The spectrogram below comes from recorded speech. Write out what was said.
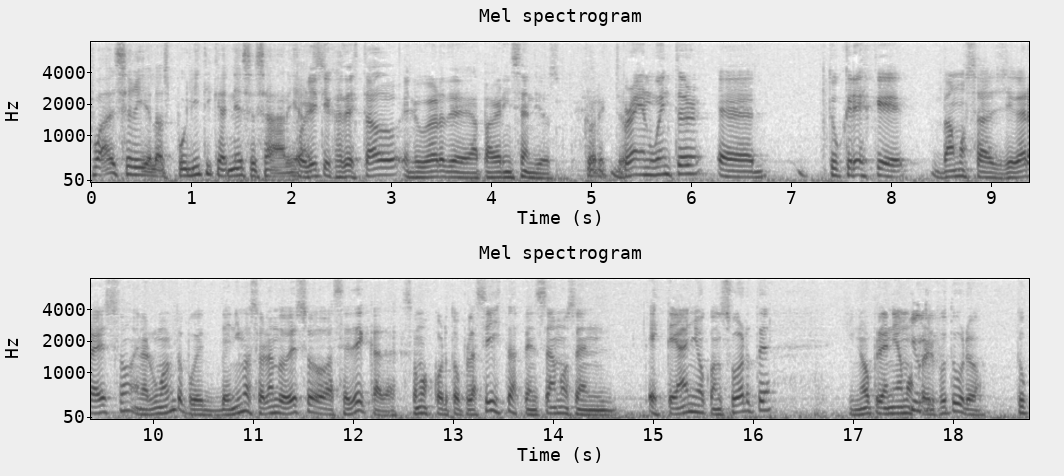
cuáles serían las políticas necesarias. Políticas de Estado en lugar de apagar incendios. Correcto. Brian Winter, ¿tú crees que vamos a llegar a eso en algún momento? Porque venimos hablando de eso hace décadas. Somos cortoplacistas, pensamos en este año con suerte y no planeamos por el futuro. ¿Tú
